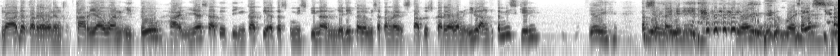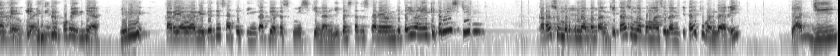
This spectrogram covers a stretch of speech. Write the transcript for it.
Nggak ada karyawan yang karyawan itu hanya satu tingkat di atas kemiskinan. Jadi kalau misalkan status karyawan hilang, kita miskin. Yoi, Selesai. yoi, ini. yoi, itu poinnya. Selesai. Itu poinnya. Itu poinnya. Jadi karyawan itu tuh satu tingkat di atas kemiskinan. Jika status karyawan kita hilang, ya kita miskin. Karena sumber pendapatan kita, sumber penghasilan kita cuma dari gaji,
